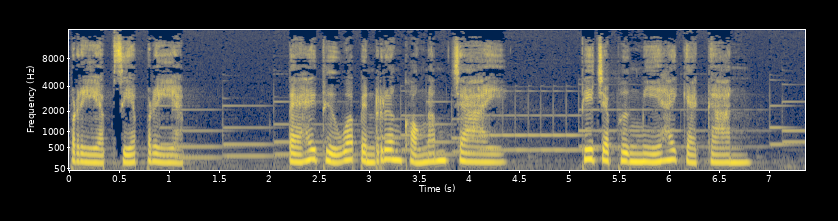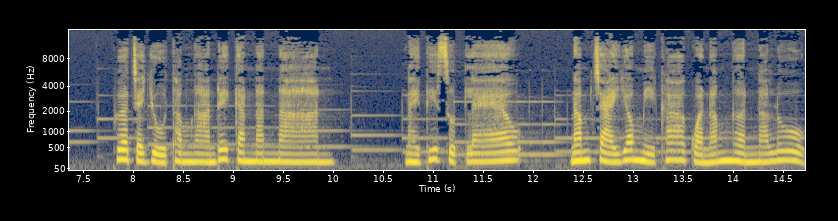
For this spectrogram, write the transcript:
เปรียบเสียเปรียบ แต่ให้ถือว่าเป็นเรื่องของน้ำใจ ที่จะพึงมีให้แก่กัน เพื่อจะอยู่ทำงานด้วยกันนานๆ ในที่สุดแล้ว น้ำใจย่อมมีค่ากว่าน้ำเงินนะลูก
